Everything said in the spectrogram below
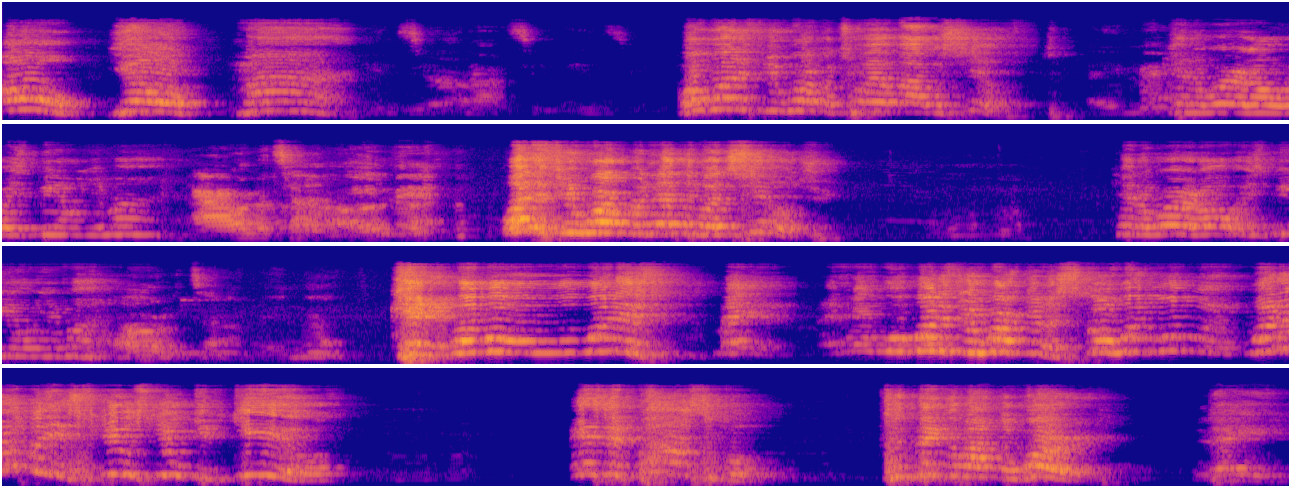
on your mind. Well, what if you work a 12 hour shift? Amen. Can the word always be on your mind? All the time. All the Amen. What if you work with nothing but children? Can the word always be on your mind? All the time. Amen. Can what, what, what if man, man, what, what if you work in a school? What, what, whatever excuse you can give, is it possible to think about the word day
